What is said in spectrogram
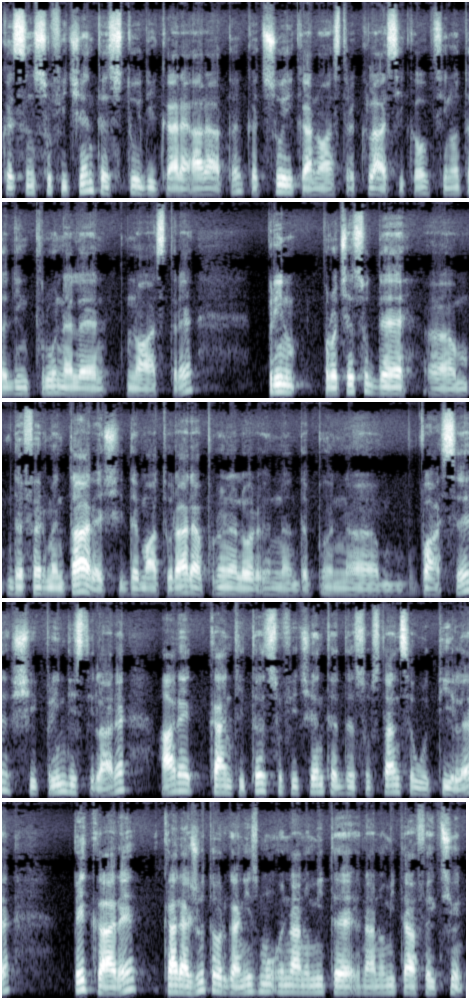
că sunt suficiente studii care arată că țuica noastră clasică, obținută din prunele noastre, prin procesul de, uh, de fermentare și de maturare a prunelor în, de, în uh, vase și prin distilare, are cantități suficiente de substanțe utile pe care care ajută organismul în anumite, în anumite afecțiuni.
